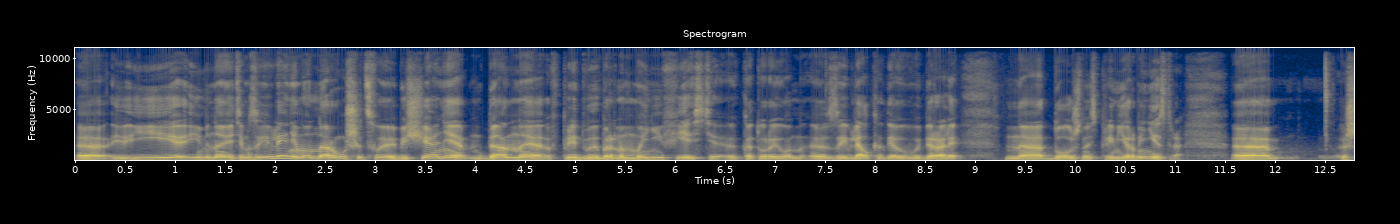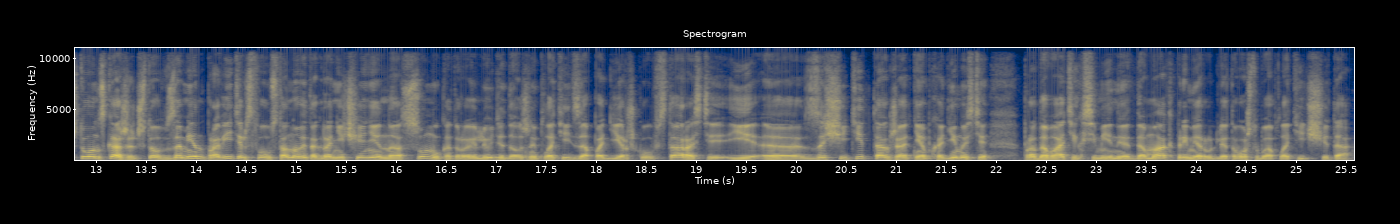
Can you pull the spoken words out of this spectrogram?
Э, и именно этим заявлением он нарушит свое обещание, данное в предвыборном манифесте, э, который он э, заявлял, когда его выбирали на должность премьер-министра. Э, что он скажет? Что взамен правительство установит ограничения на сумму, которую люди должны платить за поддержку в старости, и э, защитит также от необходимости продавать их семейные дома, к примеру, для того, чтобы оплатить счета.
